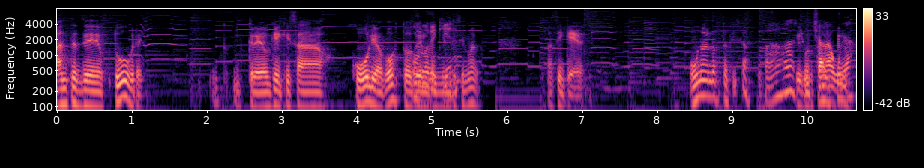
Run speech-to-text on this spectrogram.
antes de octubre. Creo que quizás julio, agosto del ¿Uno de quién? 2019. Así que uno de los tatitas. pues. ah, Sí, chucha la weá.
